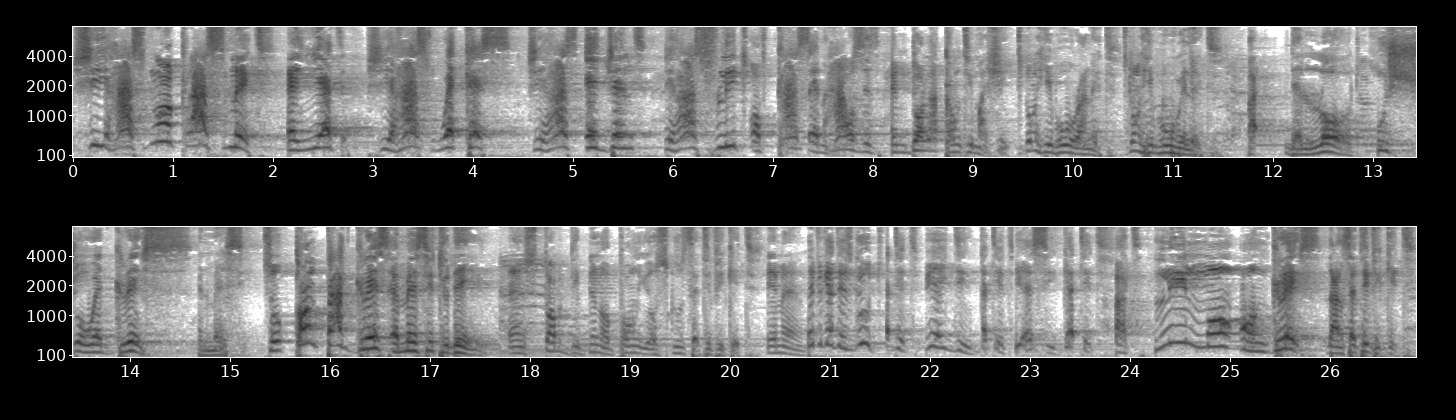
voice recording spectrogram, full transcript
She has no classmate. And yet she has workers. She has agents. She has fleet of cars and houses and dollar counting machines. It's not him who run it. It's not him who will it. But the Lord who showeth grace and mercy. So contact grace and mercy today and stop depending upon your school certificate. Amen. Certificate is good. Get it. PhD. Get it. BSc. Get it. But lean more on grace than certificate.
